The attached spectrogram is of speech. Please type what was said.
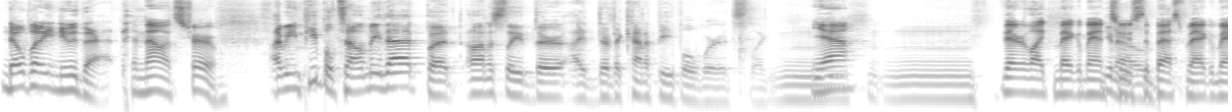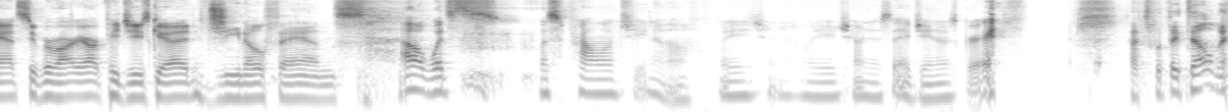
Nobody knew that. And now it's true. I mean, people tell me that, but honestly, they're I, they're the kind of people where it's like, mm, Yeah. mm, They're like Mega Man You 2 is the best Mega Man. Super Mario RPG is good. Geno fans. Oh, what's what's the problem with Geno? What are you what are you trying to say? Geno's great. That's what they tell me.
